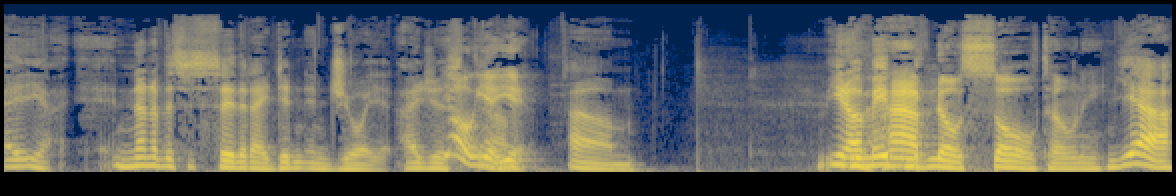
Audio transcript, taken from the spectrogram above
I, yeah, none of this is to say that I didn't enjoy it. I just Oh, yeah, um, yeah. Um, you know, You maybe have no soul, Tony. yeah.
